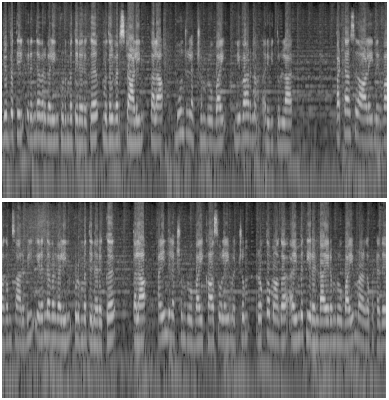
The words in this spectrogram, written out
விபத்தில் இறந்தவர்களின் குடும்பத்தினருக்கு முதல்வர் ஸ்டாலின் தலா மூன்று லட்சம் ரூபாய் நிவாரணம் அறிவித்துள்ளார். பட்டாசு ஆலை நிர்வாகம் சார்பில் இறந்தவர்களின் குடும்பத்தினருக்கு தலா ஐந்து லட்சம் ரூபாய் காசோலை மற்றும் ரொக்கமாக ஐம்பத்தி இரண்டாயிரம் ரூபாயும் வழங்கப்பட்டது.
